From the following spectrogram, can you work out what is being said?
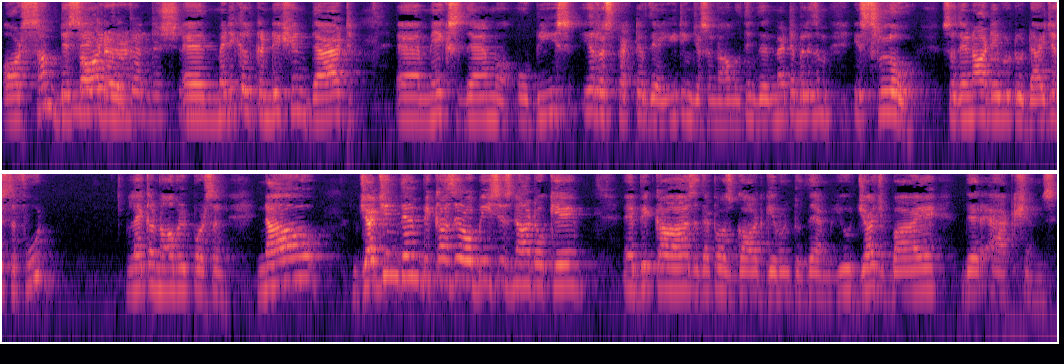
or some disorder Medical condition. a medical condition that uh, makes them obese irrespective they're eating just a normal thing their metabolism is slow so they're not able to digest the food like a normal person now judging them because they're obese is not okay eh, because that was God given to them. You judge by their actions.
